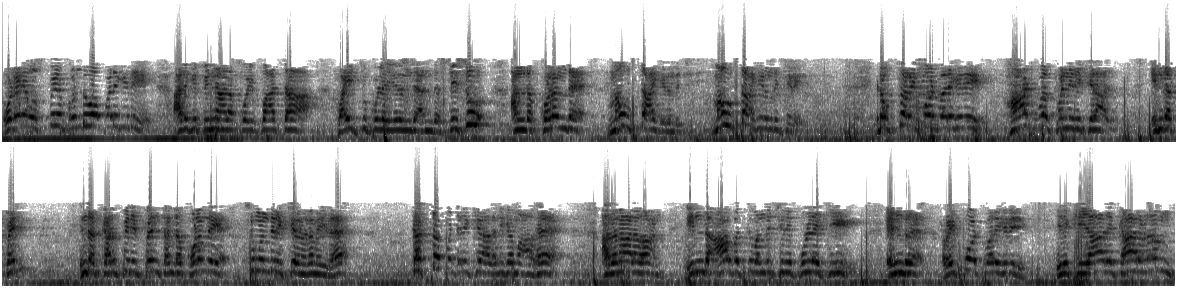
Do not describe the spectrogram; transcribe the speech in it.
உடனே ஹாஸ்பிட்டல் கொண்டு போகப்படுகிறது. அதுக்கு பின்னால போய் பார்த்தா வயிற்றுக்குள்ள இருந்த அந்த சிசு அந்த குழந்தை மவுத்தாக இருந்துச்சு. மவுத்தாக இருந்துச்சு. டாக்டர் ரிப்போர்ட் வருகிறது. ஹார்ட் ஒர்க் பண்ணிருக்கிறாள் இந்த பெண் இந்த கற்பிணி பெண் தந்த குழந்தைய சுமந்திருக்கிற நிலைமையில கஷ்டப்பட்டிருக்கிறாள் அதிகமாக. அதனாலதான் இந்த ஆபத்து வந்துச்சு பிள்ளைக்கு என்ற ரிப்போர்ட் வருகிறது. இதுக்கு யாரு காரணம்?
